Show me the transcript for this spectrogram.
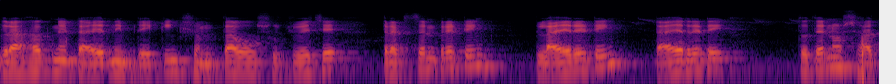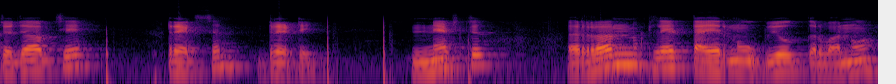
ગ્રાહકને ટાયરની બ્રેકિંગ ક્ષમતાઓ સૂચવે છે? Traction rating ply rating tyre rating તો તેનો સાચો જવાબ છે traction rating next, run flat ટાયરનો ઉપયોગ કરવાનો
